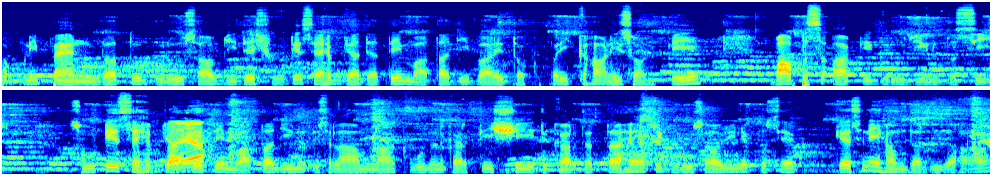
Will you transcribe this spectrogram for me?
ਆਪਣੀ ਭੈਣ ਨੂਰਾ ਤੋਂ ਗੁਰੂ ਸਾਹਿਬ ਜੀ ਦੇ ਛੋਟੇ ਸਾਹਿਬਜ਼ਾਦਿਆਂ ਤੇ ਮਾਤਾ ਜੀ ਬਾਰੇ ਦੁੱਖ ਭਰੀ ਕਹਾਣੀ ਸੁਣ ਕੇ ਵਾਪਸ ਆ ਕੇ ਗੁਰੂ ਜੀ ਨੂੰ ਦੱਸੀ। ਛੋਟੇ ਸਾਹਿਬਜ਼ਾਦੇ ਤੇ ਮਾਤਾ ਜੀ ਨੂੰ ਇਸਲਾਮ ਨਾ ਕਬੂਲਣ ਕਰਕੇ ਸ਼ਹੀਦ ਕਰ ਦਿੱਤਾ ਹੈ ਤੇ ਗੁਰੂ ਸਾਹਿਬ ਜੀ ਨੇ ਪੁੱਛਿਆ ਕਿਸ ਨੇ ਹਮਦਰਦੀ ਦਾ ਹਾਂ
